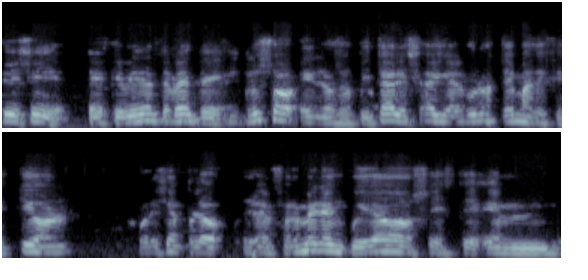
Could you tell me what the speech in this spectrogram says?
Sí, sí, es que evidentemente, incluso en los hospitales hay algunos temas de gestión. Por ejemplo, la enfermera en cuidados, este, en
